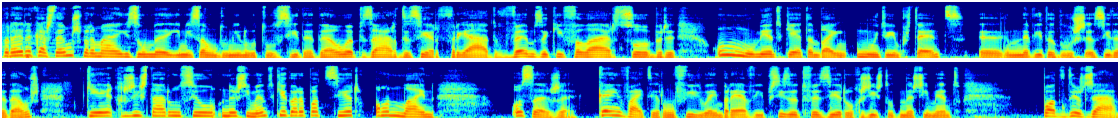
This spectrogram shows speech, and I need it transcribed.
Pereira, cá estamos para mais uma emissão do Minuto Cidadão. Apesar de ser feriado, vamos aqui falar sobre um momento que é também muito importante uh, na vida dos cidadãos, que é registar o seu nascimento, que agora pode ser online. Ou seja, quem vai ter um filho em breve e precisa de fazer o registro de nascimento, pode desde já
